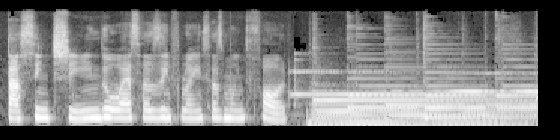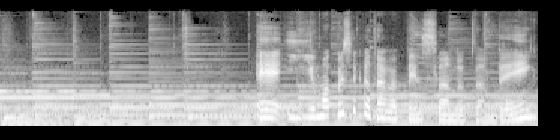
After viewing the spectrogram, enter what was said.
está sentindo essas influências muito fortes. É, e uma coisa que eu estava pensando também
